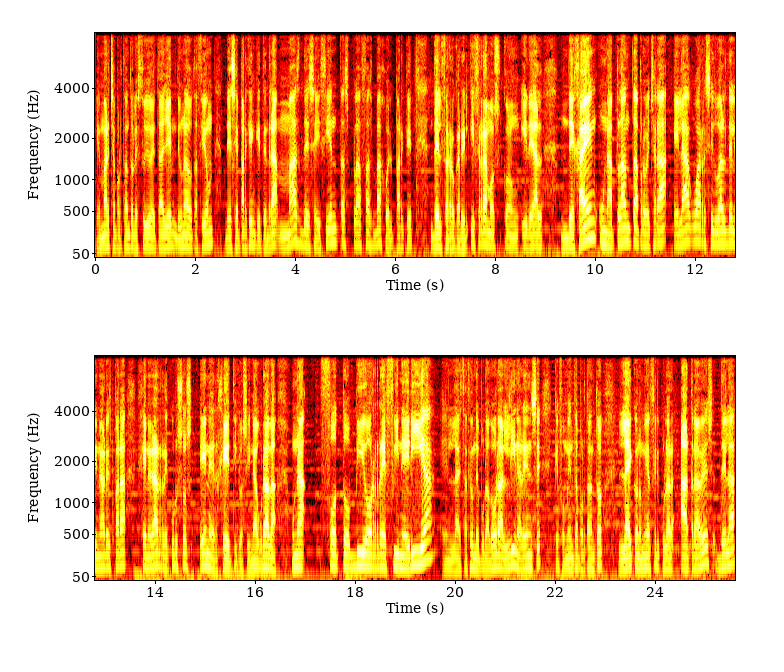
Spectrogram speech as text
En marcha, por tanto, el estudio de detalle de una dotación de ese parking que tendrá más de 600 plazas bajo el parque del ferrocarril. Y cerramos con Ideal de Jaén. Una planta aprovechará el agua residual de Linares para generar recursos energéticos. Inaugurada una fotobiorefinería en la estación depuradora linarense que fomenta por tanto la economía circular a través de la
